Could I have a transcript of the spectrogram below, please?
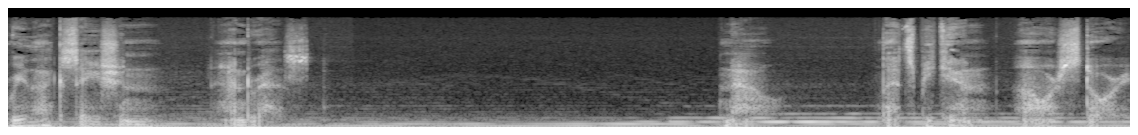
relaxation and rest. Now, let's begin our story.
